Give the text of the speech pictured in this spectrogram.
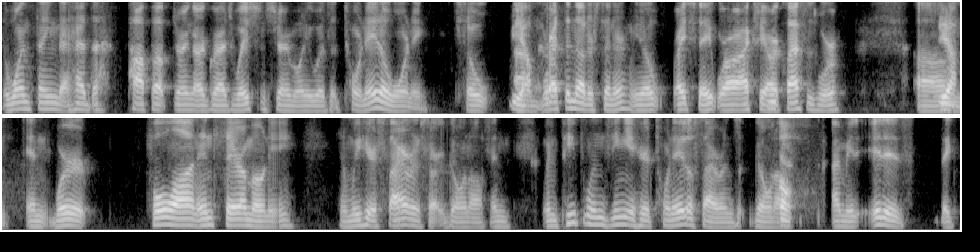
the one thing that had to pop up during our graduation ceremony was a tornado warning. So, Yeah. um, we're at the Nutter Center, you know, Wright State, where our, actually our classes were. Um, Yeah. And we're full on in ceremony, and we hear sirens start going off. And when people in Xenia hear tornado sirens going Oh. off, I mean, it is like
